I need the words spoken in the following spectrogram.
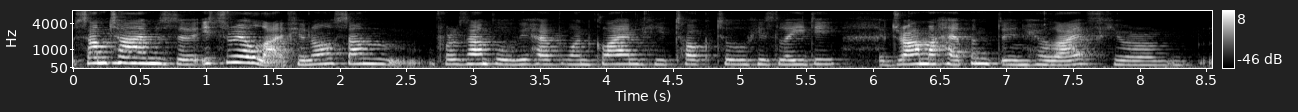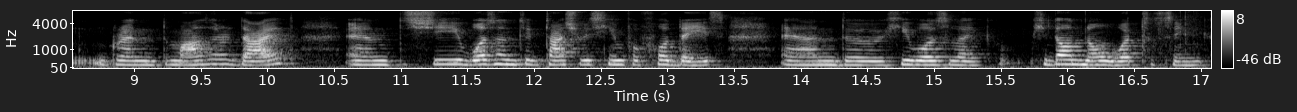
Sometimes uh, it's real life, you know. Some, for example, we have one client. He talked to his lady. A drama happened in her life. Her grandmother died, and she wasn't in touch with him for four days and uh, he was like he don't know what to think.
